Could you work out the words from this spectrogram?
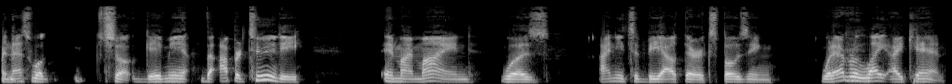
And that's what so gave me the opportunity in my mind was I need to be out there exposing whatever mm-hmm. light I can,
